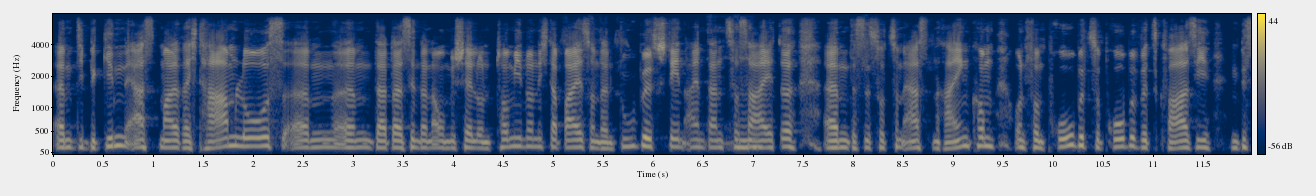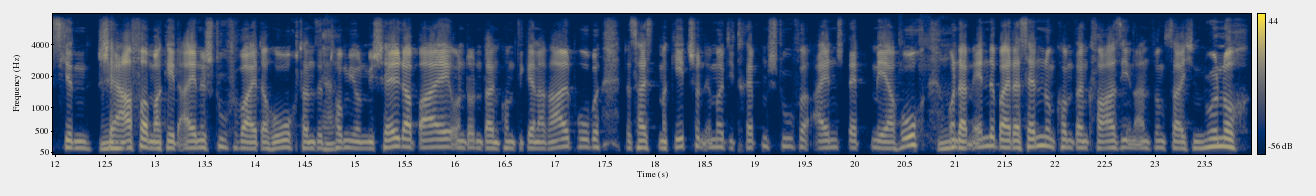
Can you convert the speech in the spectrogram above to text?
die beginnen erstmal recht harmlos. da, da sind dann auch Michelle und Tommy noch nicht dabei, sondern Doubles stehen einem dann zur mhm. Seite. das ist so zum ersten Reinkommen. Und von Probe zu Probe wird es quasi ein bisschen mhm. schärfer. Man geht eine Stufe weiter hoch, dann sind ja. Tommy und Michelle Hotel dabei und, und dann kommt die Generalprobe. Das heißt, man geht schon immer die Treppenstufe einen Step mehr hoch mhm. und am Ende bei der Sendung kommt dann quasi in Anführungszeichen nur noch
